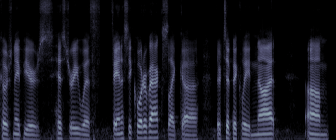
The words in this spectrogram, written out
Coach Napier's history with fantasy quarterbacks. Like uh, they're typically not um,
